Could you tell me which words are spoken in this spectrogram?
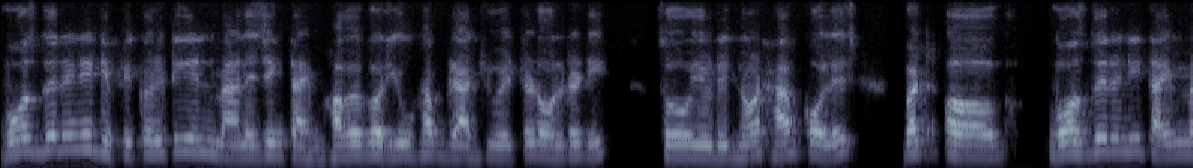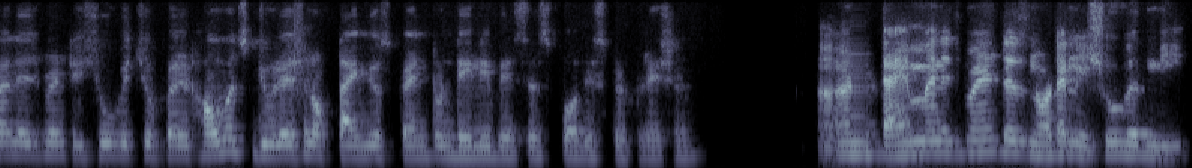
was there any difficulty in managing time however you have graduated already so you did not have college but uh, was there any time management issue which you felt how much duration of time you spent on daily basis for this preparation uh, time management is not an issue with me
